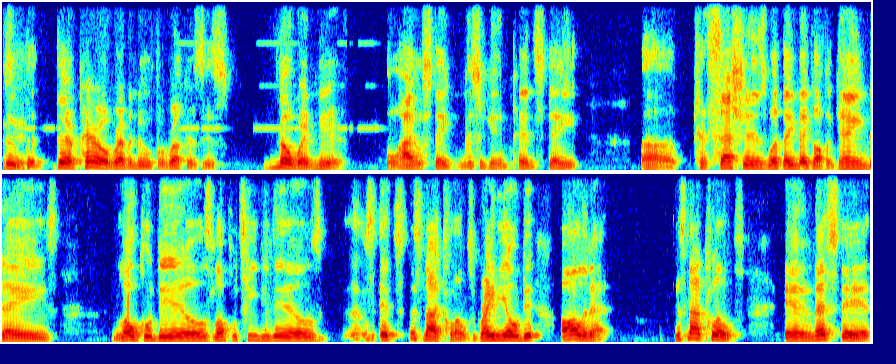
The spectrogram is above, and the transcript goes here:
Dude, the, their apparel revenue for Rutgers is nowhere near Ohio State, Michigan, Penn State, uh, concessions, what they make off of game days, local deals, local TV deals. It's it's, it's not close. Radio, di- all of that. It's not close. And instead,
